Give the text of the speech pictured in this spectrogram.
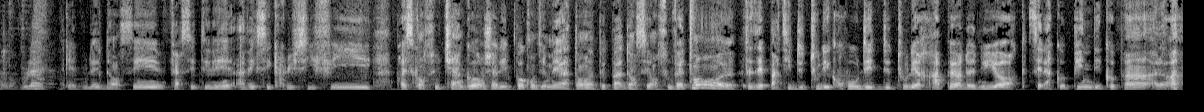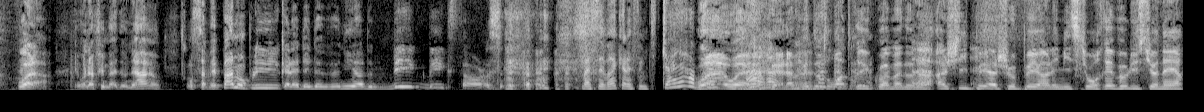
Elle voulait. Elle voulait danser, faire ses télés avec ses crucifix, presque en soutien-gorge. À l'époque, on disait, mais attends, elle peut pas danser en sous-vêtements. Euh, Elle faisait partie de tous les crews, de, de tous les rappeurs de New York. C'est la copine des copains. Alors, voilà. Et on a fait Madonna. On savait pas non plus qu'elle allait devenir de big, big stars. Bah, c'est vrai qu'elle a fait une petite carrière après. Ouais, ouais, elle a fait, elle a fait deux, trois trucs, quoi, Madonna. HIP, HOP, hein, l'émission révolutionnaire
